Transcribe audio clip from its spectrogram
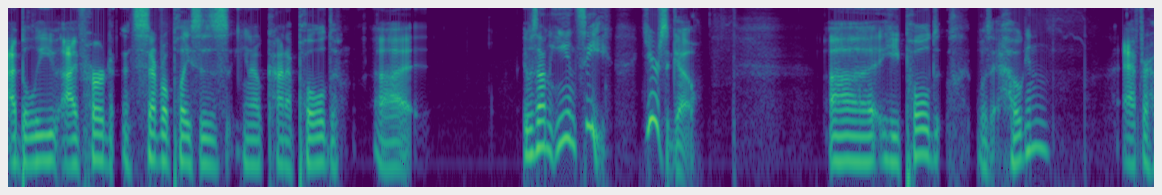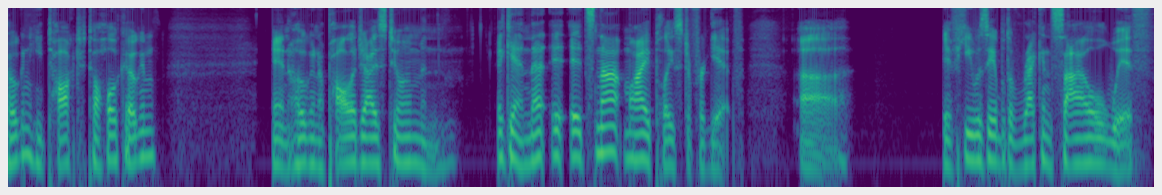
I believe I've heard in several places, you know, kind of pulled. Uh, it was on ENC years ago. Uh, he pulled, was it Hogan? after Hogan. He talked to Hulk Hogan, and Hogan apologized to him. And again, that it, it's not my place to forgive. Uh, if he was able to reconcile with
